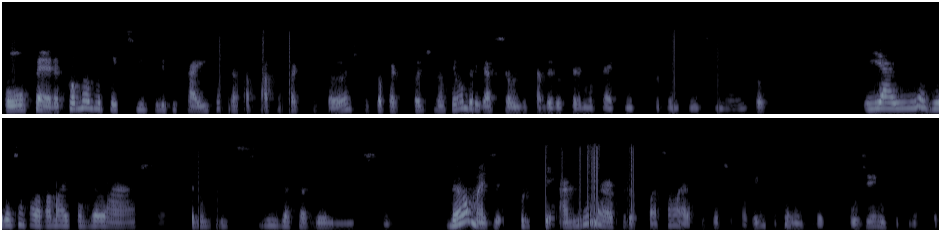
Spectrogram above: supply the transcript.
ou, pera, como eu vou ter que simplificar isso para passar para o participante? Porque o participante não tem obrigação de saber o termo técnico que eu tenho conhecimento. E aí a direção falava, Michael, relaxa, você não precisa fazer isso. Não, mas porque a minha maior preocupação era, porque tipo, a gente tem um, o Gênesis tem um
